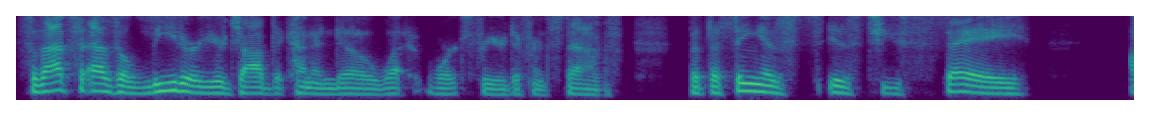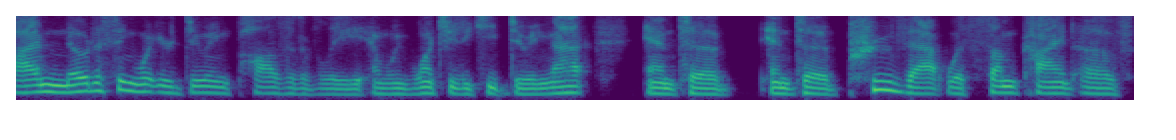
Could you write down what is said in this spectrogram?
so that's as a leader your job to kind of know what works for your different staff. But the thing is is to say i'm noticing what you're doing positively and we want you to keep doing that and to and to prove that with some kind of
